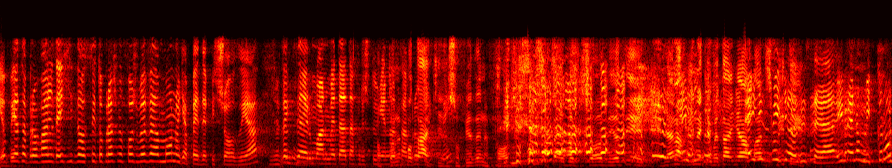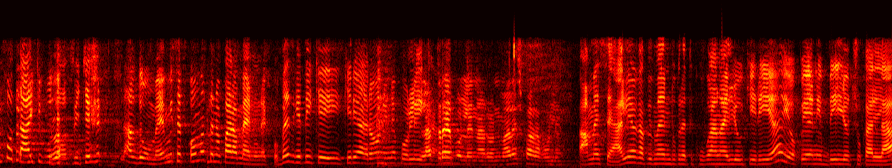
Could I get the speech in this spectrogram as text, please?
Η οποία θα προβάλλεται, έχει δοθεί το πράσινο φως βέβαια μόνο για πέντε επεισόδια. Γιατί; Δεν ξέρουμε αν μετά τα Αυτό Χριστούγεννα είναι θα φωτάκι, προβληθεί. ρε Σοφία, δεν είναι φως. Πέντε επεισόδια, τι; Για ένα μήνα και μετά για να πάρει Έχεις δίκιο, σπίτι. Οδυσσέα. Είναι ένα μικρό φωτάκι που δόθηκε. Να δούμε. Εμείς ευχόμαστε να παραμένουν εκπομπές γιατί και η κυρία Ρόν είναι πολύ. ικανή. Λατρεύω Λένα Ρόνι, μ' αρέσει πάρα πολύ. Πάμε σε άλλη αγαπημένη του κρατικού καναλιού κυρία, η οποία είναι η Μπίλιο Τσουκαλά.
